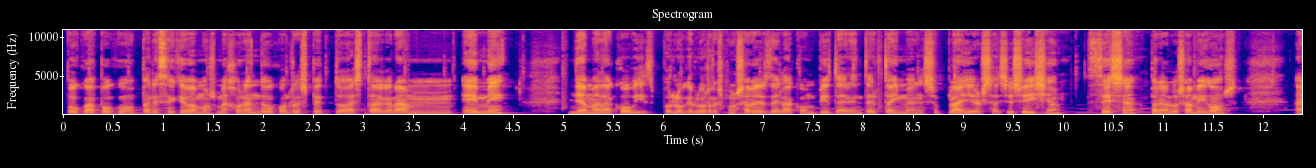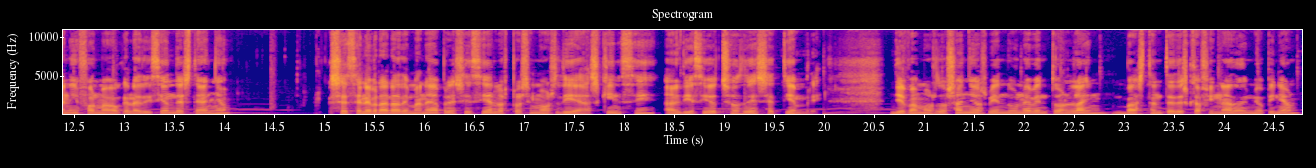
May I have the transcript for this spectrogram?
Poco a poco parece que vamos mejorando con respecto a esta gran M llamada COVID, por lo que los responsables de la Computer Entertainment Suppliers Association, CESA para los amigos, han informado que la edición de este año se celebrará de manera presencial los próximos días 15 al 18 de septiembre Llevamos dos años viendo un evento online bastante descafinado, en mi opinión,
